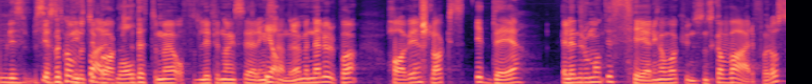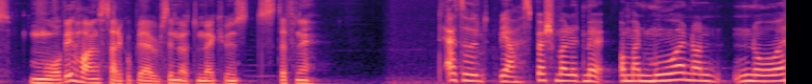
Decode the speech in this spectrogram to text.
bli Vi skal komme tilbake til dette med offentlig finansiering ja. senere. Men jeg lurer på, har vi en slags idé eller en romantisering av hva kunsten skal være for oss? Må vi ha en sterk opplevelse i møte med kunst, Stephanie? Altså, ja, Spørsmålet med om man må noe, noe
